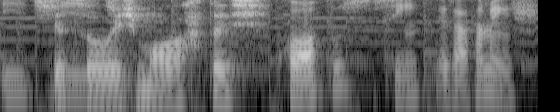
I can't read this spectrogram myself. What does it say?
E de Pessoas mortas. corpos, sim, exatamente.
